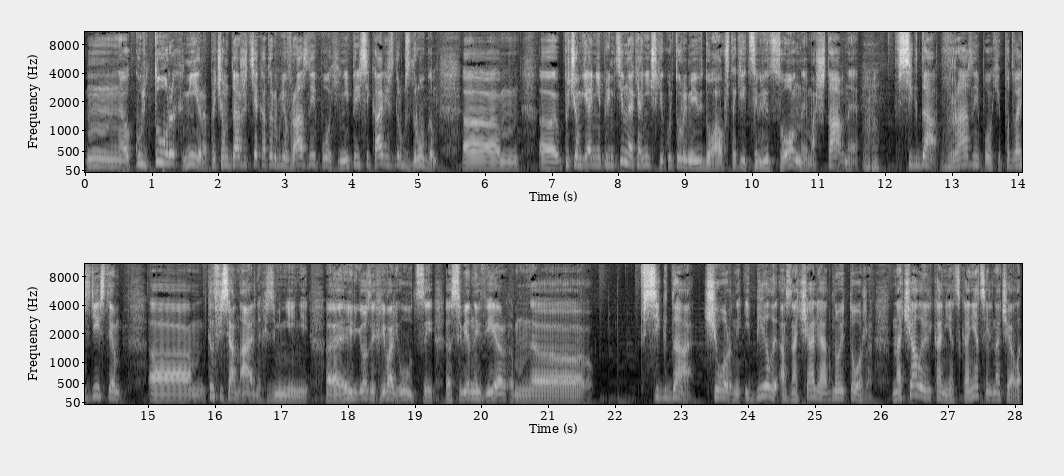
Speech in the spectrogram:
культурах мира, причем даже те, которые были в разные эпохи, не пересекались друг с другом. Э, э, причем я не примитивные океанические культуры имею в виду, а уж такие цивилизационные, масштабные. Угу всегда в разные эпохи под воздействием э, конфессиональных изменений, э, религиозных революций, э, смены вер, э, всегда черный и белый означали одно и то же. Начало или конец, конец или начало.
